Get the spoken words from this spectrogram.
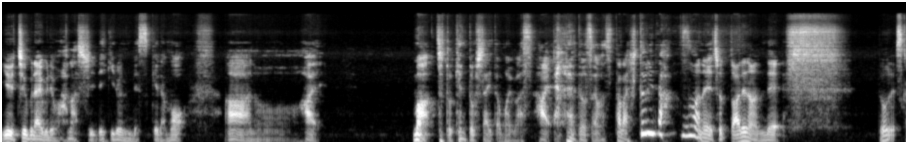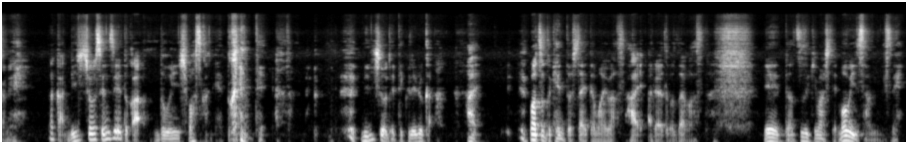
YouTube ライブでも話できるんですけども、あの、はい。まあ、ちょっと検討したいと思います。はい。ありがとうございます。ただ、一人で話すのはね、ちょっとあれなんで、どうですかね。なんか、理事長先生とか動員しますかねとか言って 理事長出てくれるかなはい。まあちょっと検討したいと思います。はい。ありがとうございます。えっ、ー、と、続きまして、もみじさんですね。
